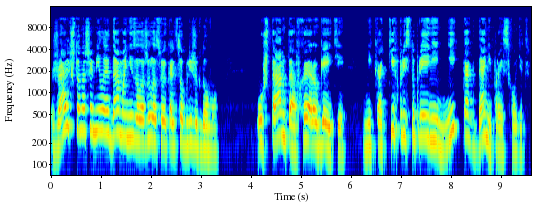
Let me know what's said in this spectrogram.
Жаль, что наша милая дама не заложила свое кольцо ближе к дому. Уж там-то, в Хэррогейте, никаких преступлений никогда не происходит».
